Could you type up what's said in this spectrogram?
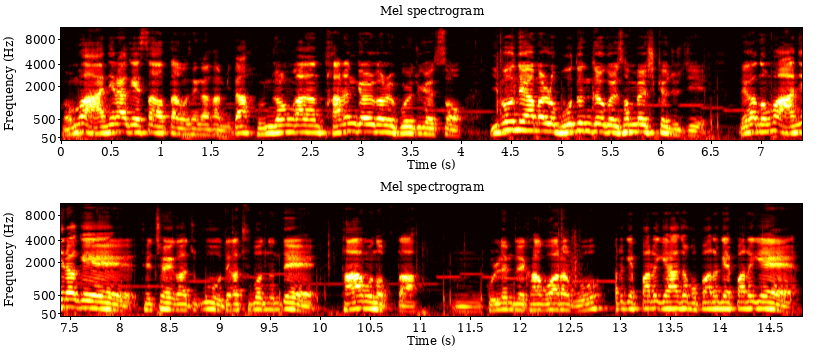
너무 안일하게 싸웠다고 생각합니다. 좀 전과는 다른 결과를 보여주겠어. 이번에야말로 모든 적을 선멸시켜주지. 내가 너무 안일하게 대처해가지고 내가 죽었는데 다음은 없다. 음 골렘들 각오하라고. 빠르게 빠르게 하자고 빠르게 빠르게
